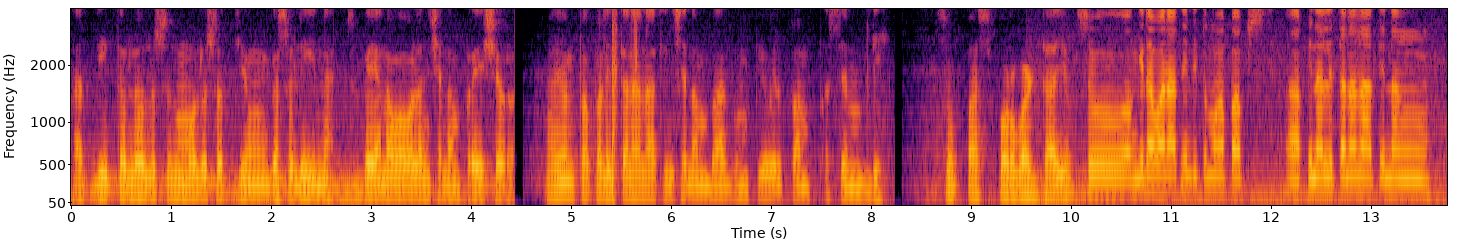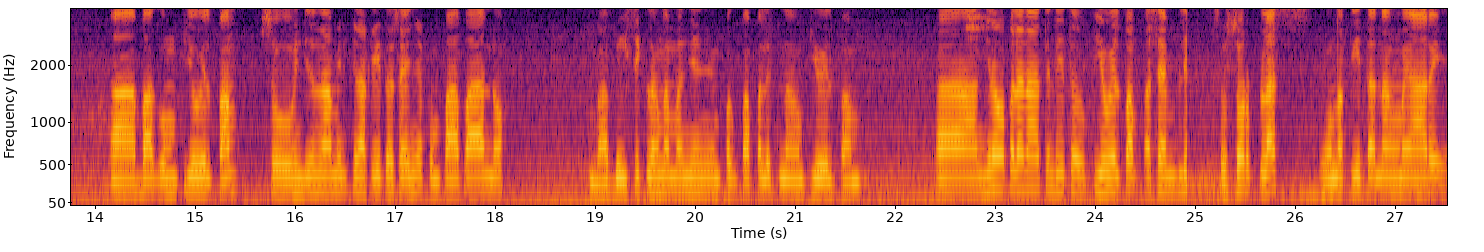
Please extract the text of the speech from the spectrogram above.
At dito lulusot mulusot yung gasolina. So kaya nawawalan siya ng pressure. Ngayon, papalitan na natin siya ng bagong fuel pump assembly. So fast forward tayo. So, ang ginawa natin dito mga paps, ah, pinalitan na natin ng ah, bagong fuel pump. So, hindi na namin pinakita sa inyo kung pa- paano. Basic lang naman yan yung pagpapalit ng fuel pump. Ah, ang ginawa pala natin dito, fuel pump assembly. So, surplus, yung nakita ng may-ari.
